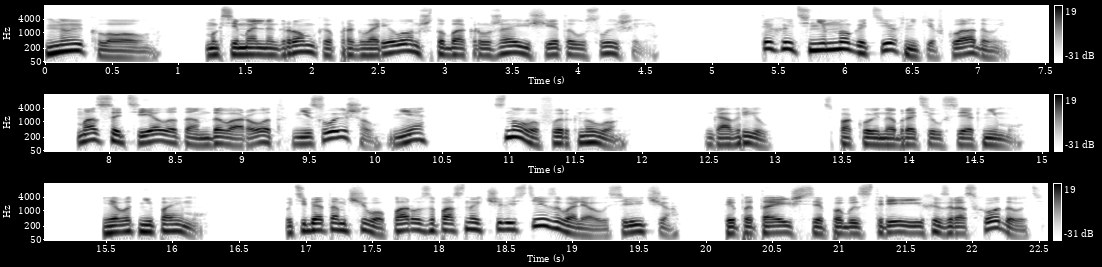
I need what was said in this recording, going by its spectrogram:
Ну и клоун. Максимально громко проговорил он, чтобы окружающие это услышали. «Ты хоть немного техники вкладывай. Масса тела там, до ворот. Не слышал, не?» Снова фыркнул он. «Гаврил», — спокойно обратился я к нему. «Я вот не пойму. У тебя там чего, пару запасных челюстей завалялось или чё? Ты пытаешься побыстрее их израсходовать?»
